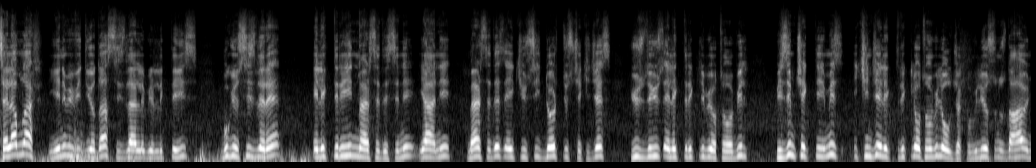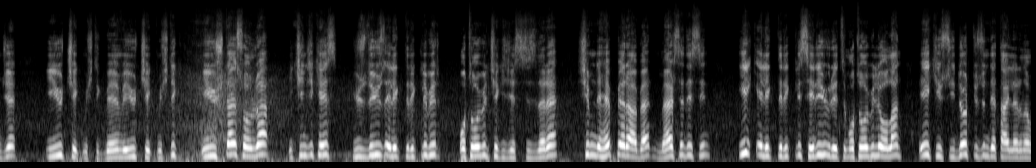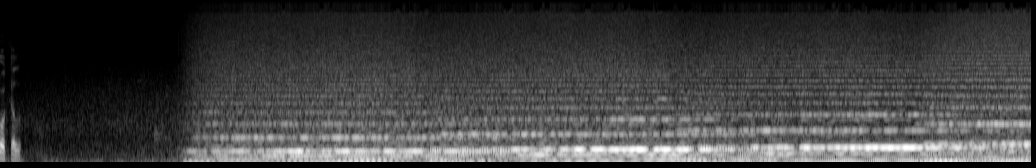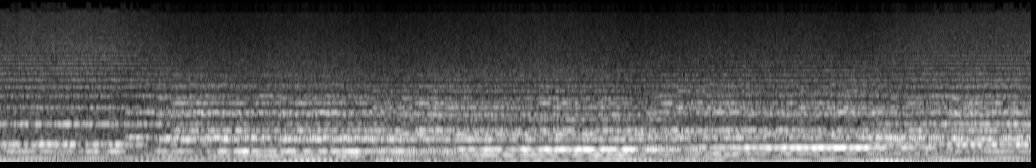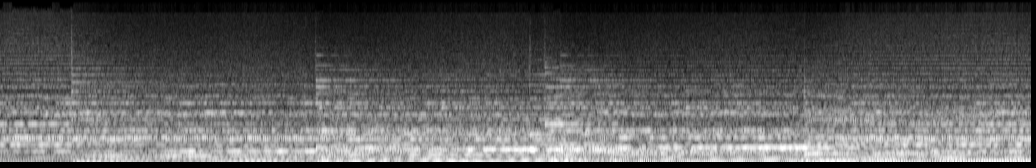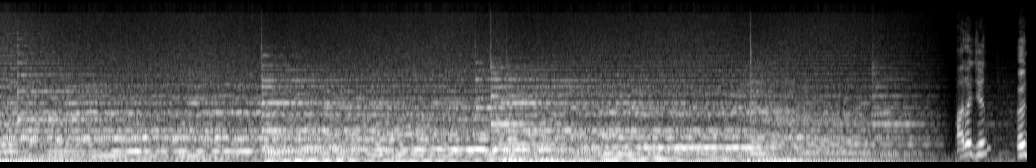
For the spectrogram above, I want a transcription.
Selamlar. Yeni bir videoda sizlerle birlikteyiz. Bugün sizlere elektriğin Mercedes'ini yani Mercedes EQC 400 çekeceğiz. %100 elektrikli bir otomobil. Bizim çektiğimiz ikinci elektrikli otomobil olacak bu. Biliyorsunuz daha önce i3 çekmiştik. BMW 3 çekmiştik. i3'ten sonra ikinci kez %100 elektrikli bir otomobil çekeceğiz sizlere. Şimdi hep beraber Mercedes'in ilk elektrikli seri üretim otomobili olan EQC 400'ün detaylarına bakalım.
